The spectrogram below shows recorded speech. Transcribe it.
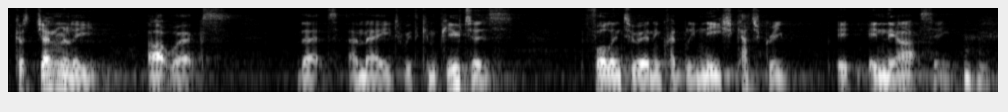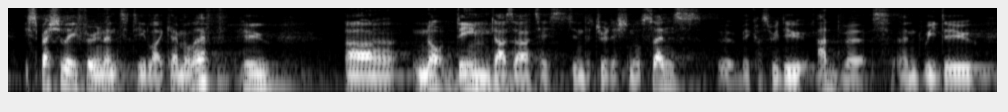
because generally artworks that are made with computers fall into an incredibly niche category in the art scene, mm-hmm. especially for an entity like MLF, who are not deemed as artists in the traditional sense, uh, because we do adverts and we do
